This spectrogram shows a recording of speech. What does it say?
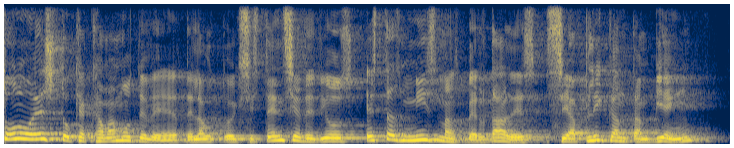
todo esto que acabamos de ver de la autoexistencia de Dios, estas mismas verdades se aplican también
